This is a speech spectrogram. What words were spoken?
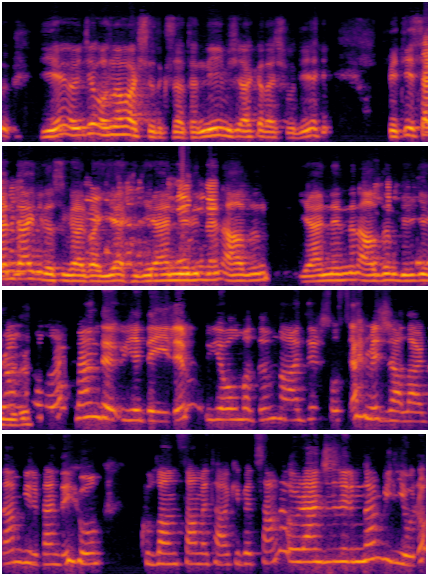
diye önce ona başladık zaten. Neymiş arkadaş bu diye. Fethiye sen daha iyi biliyorsun galiba. Ye, yeğenlerinden aldın yeğenlerinden aldığım bilgiye göre. olarak ben de üye değilim. Üye olmadığım nadir sosyal mecralardan biri. Ben de yoğun kullansam ve takip etsem de öğrencilerimden biliyorum.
